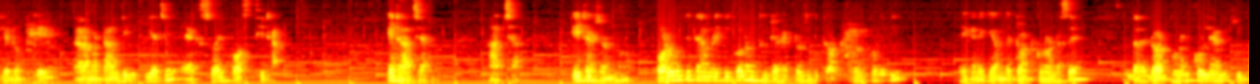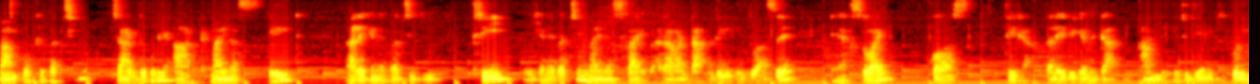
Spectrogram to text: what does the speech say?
কেট অফ কে আর আমার ডান দিকে কি আছে? এক্স ওয়াই কস থিটা এটা আছে আচ্ছা এটার জন্য পরবর্তীতে আমরা কি করলাম? দুইটা ভেক্টর যদি ডট গুণন করে দিই, এখানে কি আমাদের ডট গুণন আছে? তাহলে ডট গুণন করলে আমি কি বাম পক্ষে পাচ্ছি? চার দুগুণে আট মাইনাস এইট আর এখানে পাচ্ছি কি? থ্রি এখানে পাচ্ছি মাইনাস ফাইভ আর আমার ডান দিকে কিন্তু আছে এক্স ওয়াই কস থিটা তাহলে এদিকে আমি ডান, বাম দিকে যদি আমি কি করি?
